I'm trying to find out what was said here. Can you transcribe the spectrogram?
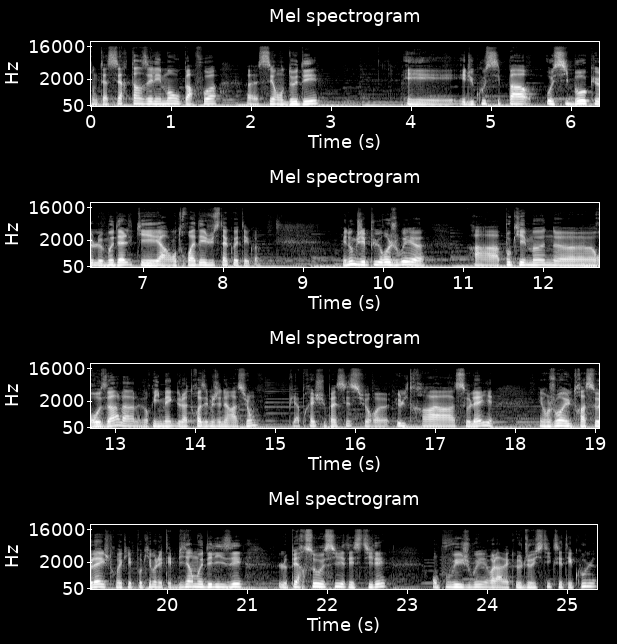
Donc t'as certains éléments où parfois euh, c'est en 2D, et, du coup c'est pas aussi beau que le modèle qui est en 3D juste à côté, quoi. Et donc j'ai pu rejouer euh, à Pokémon Rosa, le remake de la troisième génération. Puis après, je suis passé sur Ultra Soleil. Et en jouant à Ultra Soleil, je trouvais que les Pokémon étaient bien modélisés. Le perso aussi était stylé. On pouvait y jouer voilà, avec le joystick, c'était cool.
